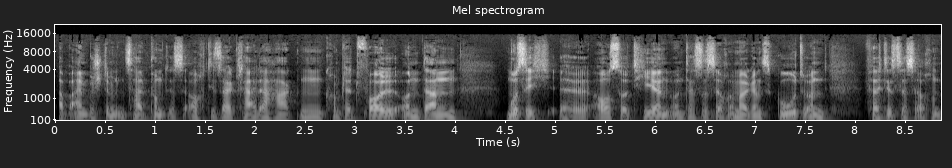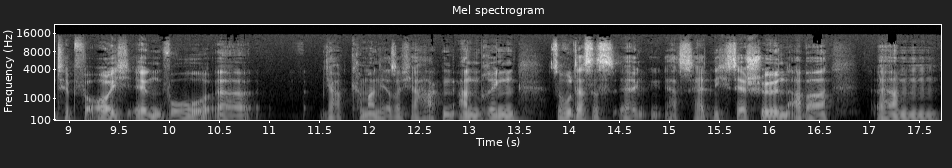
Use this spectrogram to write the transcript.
ab einem bestimmten Zeitpunkt ist auch dieser Kleiderhaken komplett voll und dann muss ich äh, aussortieren und das ist auch immer ganz gut und vielleicht ist das auch ein Tipp für euch. Irgendwo äh, ja kann man ja solche Haken anbringen, so dass es äh, ja, ist halt nicht sehr schön, aber ähm,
